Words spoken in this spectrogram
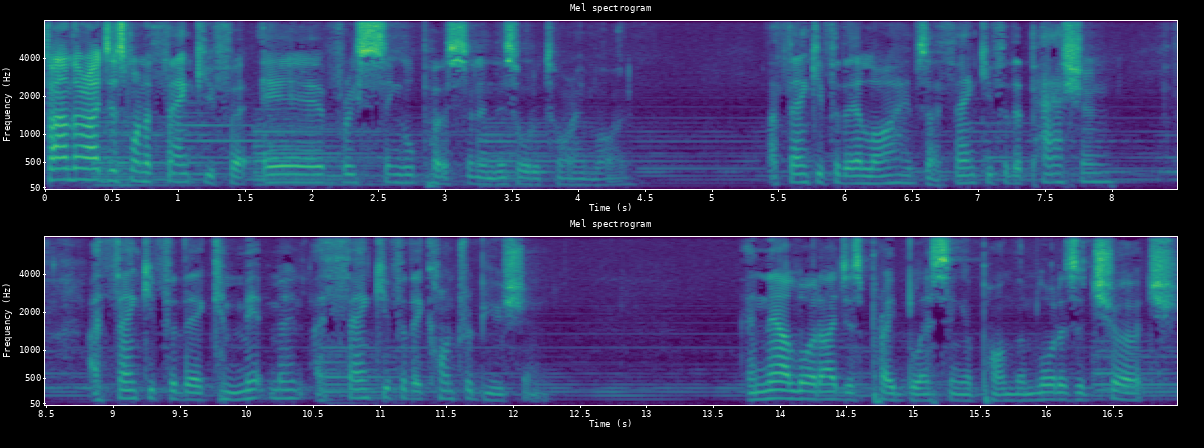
Father, I just want to thank you for every single person in this auditorium, Lord. I thank you for their lives. I thank you for the passion. I thank you for their commitment. I thank you for their contribution. And now, Lord, I just pray blessing upon them. Lord, as a church,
